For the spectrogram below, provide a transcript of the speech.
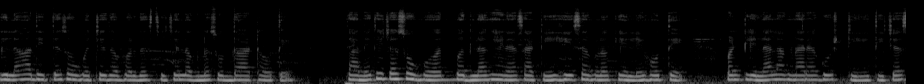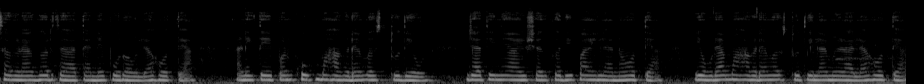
तिला आदित्यसोबतचे जबरदस्तीचे लग्नसुद्धा आठवते. त्याने तिच्यासोबत बदला घेण्यासाठी हे सगळं केले होते. पण तिला लागणाऱ्या गोष्टी तिच्या सगळ्या गरजा त्याने पुरवल्या होत्या. आणि ते पण खूप महागड्या वस्तू देऊन ज्या तिने आयुष्यात कधी पाहिल्या नव्हत्या एवढ्या महागड्या वस्तू तिला मिळाल्या होत्या.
